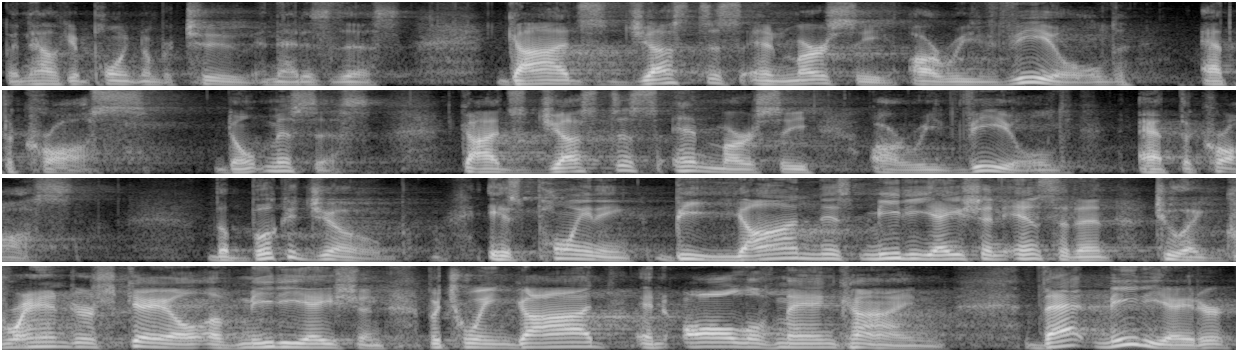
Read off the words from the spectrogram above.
But now look at point number two, and that is this God's justice and mercy are revealed at the cross. Don't miss this. God's justice and mercy are revealed at the cross. The book of Job is pointing beyond this mediation incident to a grander scale of mediation between God and all of mankind. That mediator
